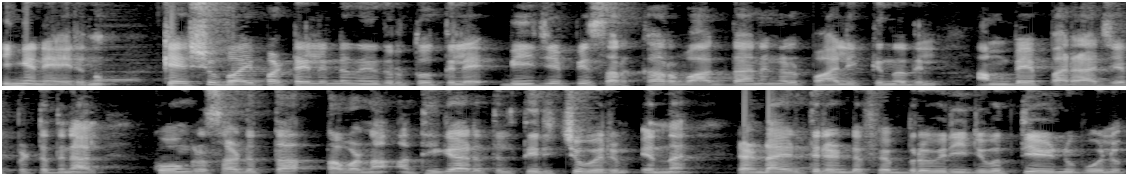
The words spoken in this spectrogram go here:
ഇങ്ങനെയായിരുന്നു. കേശുഭായ് പട്ടേലിന്റെ നേതൃത്വത്തിലെ ബി ജെ പി സർക്കാർ വാഗ്ദാനങ്ങൾ പാലിക്കുന്നതിൽ അംബെ പരാജയപ്പെട്ടതിനാൽ കോൺഗ്രസ് അടുത്ത തവണ അധികാരത്തിൽ തിരിച്ചുവരും എന്ന് രണ്ടായിരത്തി രണ്ട് ഫെബ്രുവരി ഇരുപത്തിയേഴിന് പോലും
